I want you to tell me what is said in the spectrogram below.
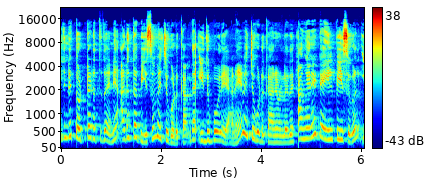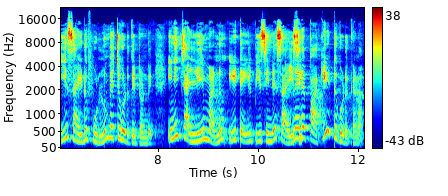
ഇതിന്റെ തൊട്ടടുത്ത് തന്നെ അടുത്ത പീസും വെച്ച് കൊടുക്കാം. ഇതുപോലെയാണ് വെച്ച് കൊടുക്കാനുള്ളത്. അങ്ങനെ ടെയിൽ പീസുകൾ ഈ സൈഡ് ഫുള്ളും വെച്ച് കൊടുത്തിട്ടുണ്ട്. ഇനി ചല്ലിയും മണ്ണും ഈ ടെയിൽ പീസിന്റെ സൈസ് നിരപ്പാക്കി ഇട്ട് കൊടുക്കണം.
